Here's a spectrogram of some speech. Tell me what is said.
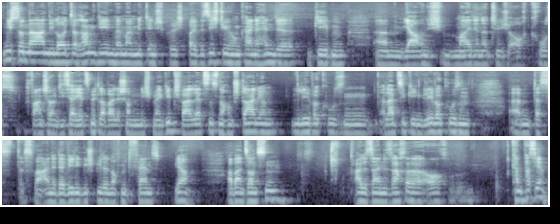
nicht so nah an die Leute rangehen, wenn man mit denen spricht, bei Besichtigungen keine Hände geben. Ähm, ja, und ich meide natürlich auch Großveranstaltungen, die es ja jetzt mittlerweile schon nicht mehr gibt. Ich war letztens noch im Stadion, Leverkusen, Leipzig gegen Leverkusen. Ähm, das, das war eine der wenigen Spiele noch mit Fans. Ja, aber ansonsten alles seine Sache auch kann passieren,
